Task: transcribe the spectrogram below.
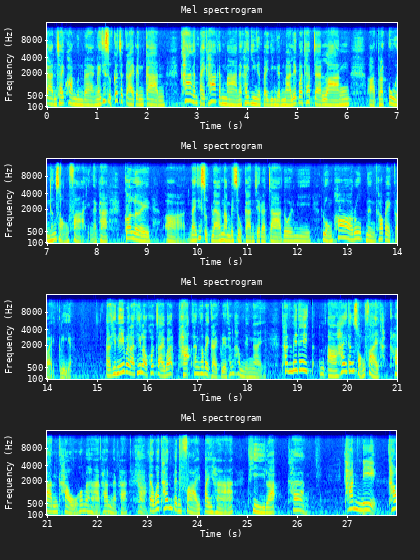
การใช้ความรุนแรงในที่สุดก็จะกลายเป็นการฆ่ากันไปฆ่ากันมานะคะ ยิงกันไปยิงกันมา เรียกว่าแทบจะล้างเอ่อตระกูลทั้งสองฝ่ายนะคะ ก็เลยเอ่อในที่สุดแล้วนำไปสู่การเจรจา โดยมีหลวงพ่อรูปหนึ่งเข้าไปไกล่เกลี่ย แต่ทีนี้เวลาที่เราเข้าใจว่าพระท่านเข้าไปไกลเกลี่ยท่านทำยังไง ท่านไม่ได้อ่าให้ทั้งสองฝ่ายคลานเข่าเข้ามาหาท่านนะคะค่ะแต่ว่าท่านเป็นฝ่ายไปหาทีละข้าง ท่านนี่เข้า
